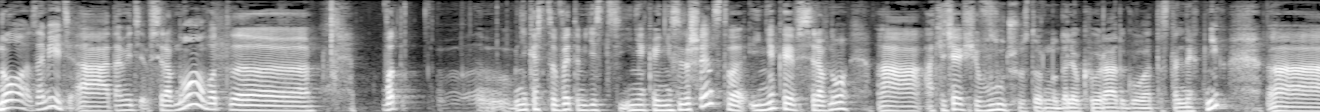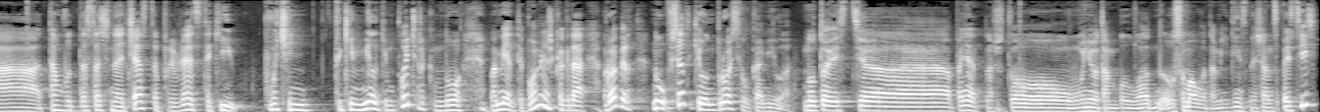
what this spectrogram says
но заметь, а, там ведь все равно вот, э, вот э, мне кажется, в этом есть и некое несовершенство, и некое все равно а, отличающее в лучшую сторону далекую радугу от остальных книг. А, там вот достаточно часто проявляются такие очень таким мелким почерком, но моменты, помнишь, когда Роберт, ну, все-таки он бросил Камила. Ну, то есть, э, понятно, что у него там был у самого там единственный шанс спастись.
